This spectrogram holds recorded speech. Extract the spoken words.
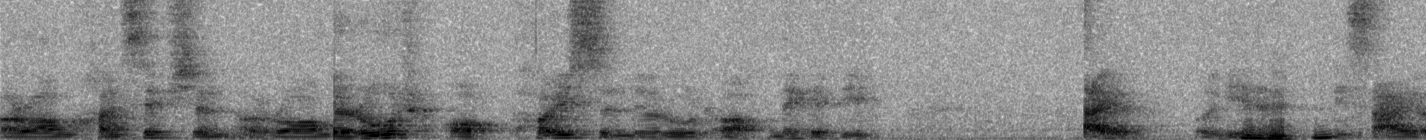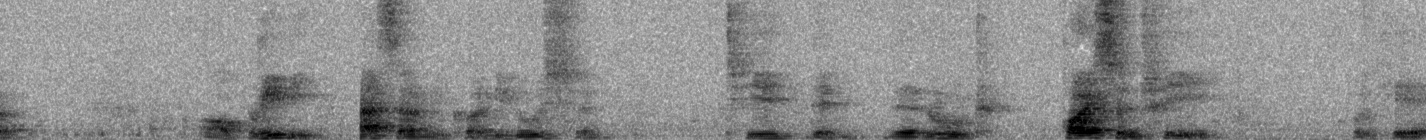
or wrong conception, or wrong the root of poison, the root of negative desire, again, desire, or greedy. That's what we call delusion. Tree the, the root, poison tree, okay,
